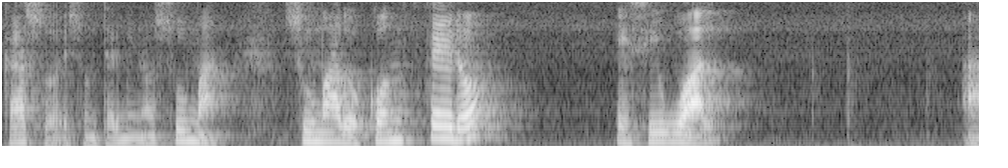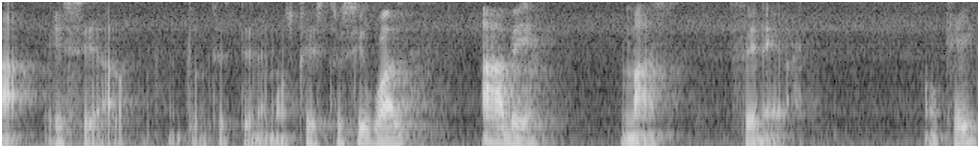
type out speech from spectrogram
caso es un término suma, sumado con 0 es igual a ese algo. Entonces tenemos que esto es igual a b más c negado. ¿Ok?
